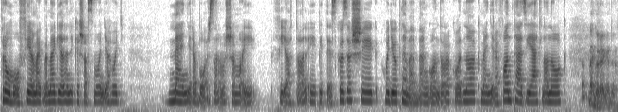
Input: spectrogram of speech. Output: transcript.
promófilmekben megjelenik, és azt mondja, hogy mennyire borzalmas a mai fiatal építész közösség, hogy ők nem ebben gondolkodnak, mennyire fantáziátlanok. Hát megöregedő.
